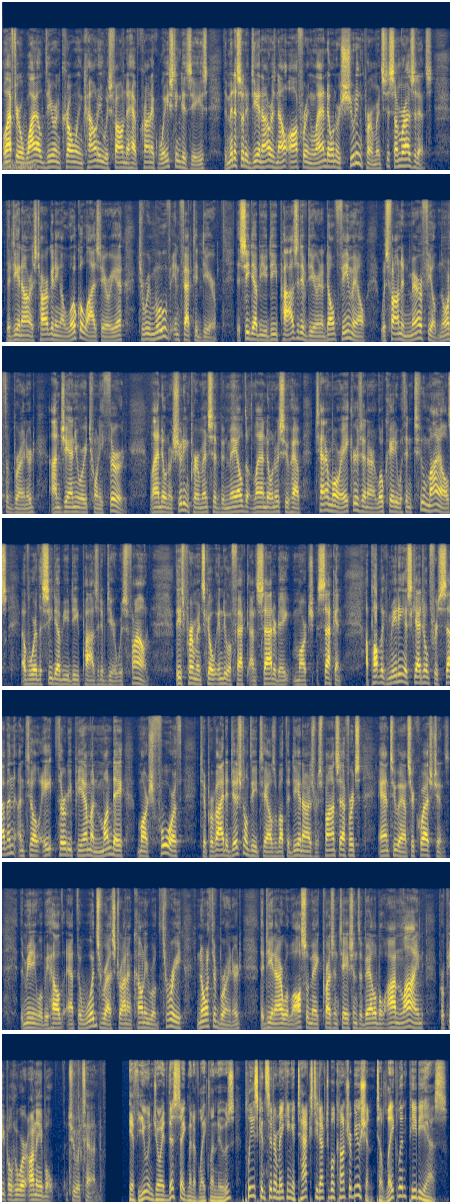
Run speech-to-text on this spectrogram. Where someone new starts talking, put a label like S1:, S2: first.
S1: Well, after a wild deer in Crow Wing County was found to have chronic wasting disease, the Minnesota DNR is now offering landowners shooting permits to some residents. The DNR is targeting a localized area to remove infected deer. The CWD positive deer, an adult female, was found in Merrifield, north of Brainerd, on January 23rd. Landowner shooting permits have been mailed to landowners who have 10 or more acres and are located within two miles of where the CWD positive deer was found. These permits go into effect on Saturday, March 2nd. A public meeting is scheduled for 7 until 8.30 p.m. on Monday, March 4th to provide additional details about the DNR's response efforts and to answer questions. The meeting will be held at the Woods Restaurant on County Road 3 north of Brainerd. The DNR will also make presentations available online for people who are unable to attend.
S2: If you enjoyed this segment of Lakeland News, please consider making a tax-deductible contribution to Lakeland PBS.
